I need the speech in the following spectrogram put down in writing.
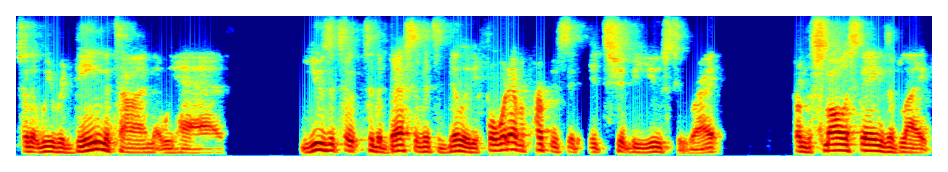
so that we redeem the time that we have, use it to, to the best of its ability for whatever purpose it, it should be used to, right? From the smallest things of like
